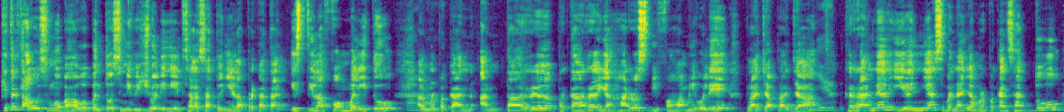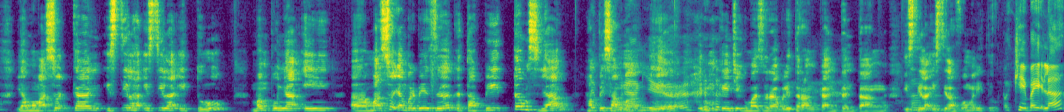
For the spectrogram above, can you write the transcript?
kita tahu semua bahawa bentuk seni visual ini salah satunya ialah perkataan istilah formal itu uh merupakan antara perkara yang harus difahami oleh pelajar-pelajar yeah, kerana ianya sebenarnya merupakan satu yang memaksudkan istilah-istilah itu mempunyai uh, maksud yang berbeza tetapi terms yang hampir sama. Ya. Yeah. Jadi mungkin Cikgu Mazura boleh terangkan tentang istilah-istilah formal itu. Okey, baiklah.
